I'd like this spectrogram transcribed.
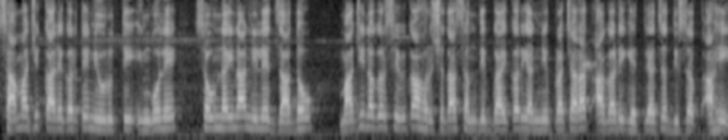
सामाजिक कार्यकर्ते निवृत्ती इंगोले सौनैना निलेश जाधव माजी नगरसेविका हर्षदा संदीप गायकर यांनी प्रचारात आघाडी घेतल्याचं दिसत आहे.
